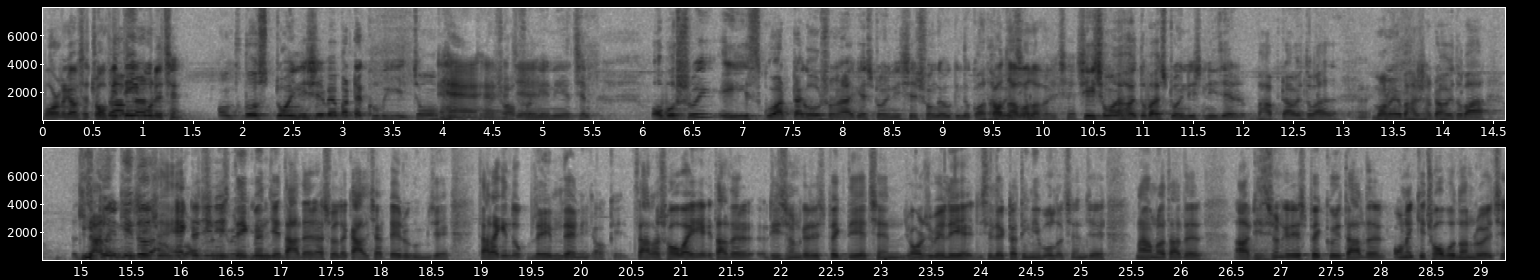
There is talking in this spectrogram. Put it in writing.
বর্ডার গাউসের ট্রফিতেই পড়েছেন। অন্তত স্টোইনিসের ব্যাপারটা খুবই চমৎকার হ্যাঁ, হ্যাঁ, নিয়ে নিয়েছেন। অবশ্যই এই স্কোয়াডটা ঘোষণার আগে স্টোইনিসের সঙ্গেও কিন্তু কথা কথা বলা হয়েছে। সেই সময় হয়তো বা স্টোইনিস নিজের ভাবটা হয়তো বা মনের ভাষাটা হয়তো বা কিন্তু একটা জিনিস দেখবেন যে তাদের আসলে কালচারটা এরকম যে তারা কিন্তু ব্লেম দেয়নি কাউকে। তারা সবাই তাদের ডিসিশনকে রেসপেক্ট দিয়েছেন। জর্জ বেলি সিলেক্টর তিনি বলেছেন যে না আমরা তাদের ডিসিশনকে রেসপেক্ট করি। তাদের অনেক কিছু অবদান রয়েছে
